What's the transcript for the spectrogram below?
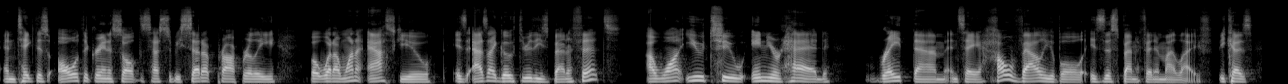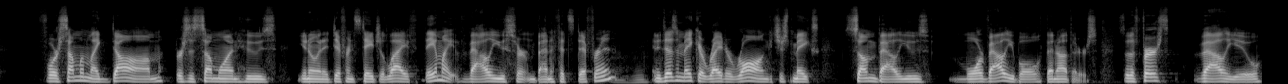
and take this all with a grain of salt. This has to be set up properly. But what I want to ask you is as I go through these benefits, I want you to, in your head, rate them and say, how valuable is this benefit in my life? Because for someone like Dom versus someone who's you know in a different stage of life, they might value certain benefits different, mm-hmm. and it doesn't make it right or wrong. It just makes some values more valuable than others. So the first value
